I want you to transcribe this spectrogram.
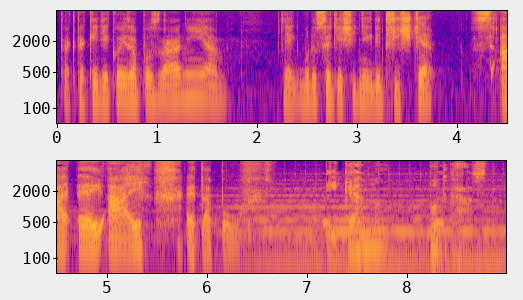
Tak taky děkuji za pozvání a budu se těšit někdy příště s AI etapou. IKEM podcast.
